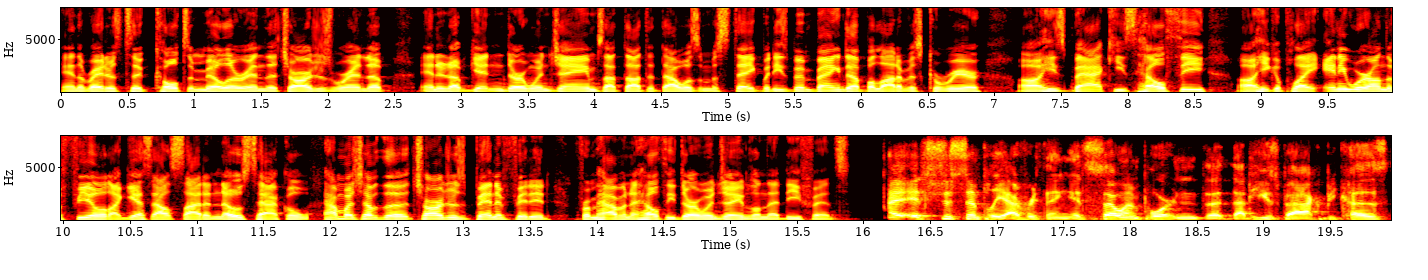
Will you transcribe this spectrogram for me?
and the Raiders took Kolton Miller, and the Chargers were ended up ended up getting Derwin James. I thought that that was a mistake, but he's been banged up a lot of his career. Uh, he's back. He's healthy. Uh, he could play anywhere on the field. I guess outside of nose tackle. How much have the Chargers benefited from having a healthy Derwin James on that defense? It's just simply everything. It's so important that, that he's back because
